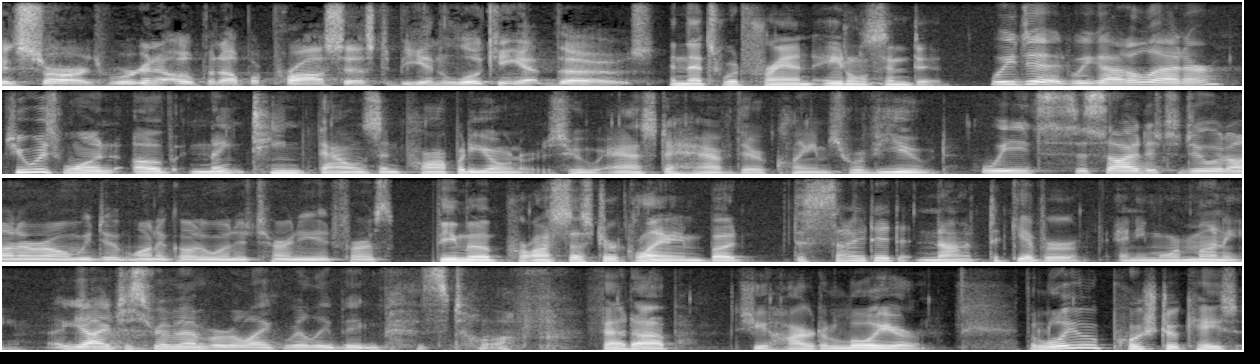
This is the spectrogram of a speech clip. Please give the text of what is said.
concerns, we're going to open up a process to begin looking at those. And that's what Fran Adelson did. We did. We got a letter. She was one of 19,000 property owners who asked to have their claims reviewed. We decided to do it on our own. We didn't want to go to an attorney at first. FEMA processed her claim, but decided not to give her any more money. Yeah, I just remember like really being pissed off. Fed up, she hired a lawyer. The lawyer pushed her case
